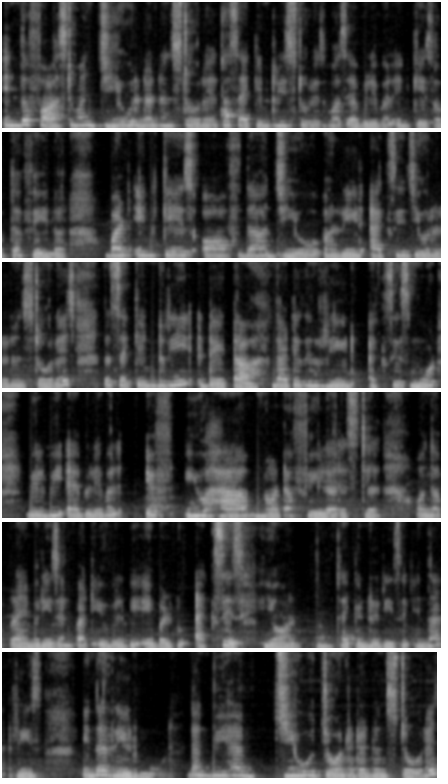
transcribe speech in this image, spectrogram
in the first one geo redundant storage the secondary storage was available in case of the failure. But in case of the geo uh, read access geo redundant storage the secondary data that is in read access mode will be available if you have not a failure still on the primary region but you will be able to access your secondary region in the read in the read mode. Then we have geo zone redundant storage.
